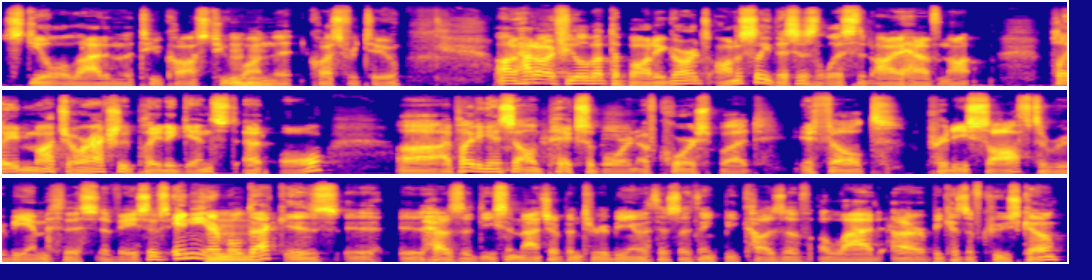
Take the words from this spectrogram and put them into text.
Steel Aladdin, the two cost 2 mm-hmm. one that quest for two. Um, how do I feel about the bodyguards? Honestly, this is a list that I have not played much or actually played against at all. Uh, I played against it on Pixelborn, of course, but it felt pretty soft to Ruby Amethyst evasives. Any Emerald mm. deck is it, it, has a decent matchup into Ruby Amethyst, I think, because of Alad or because of Kuzco,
